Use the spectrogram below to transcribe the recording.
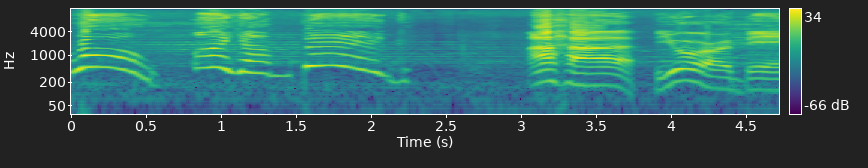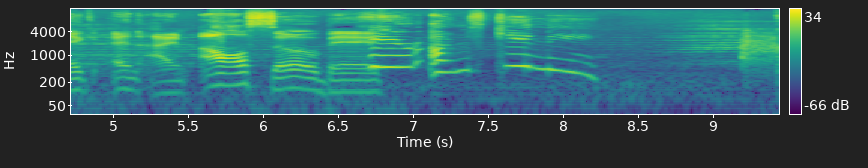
Whoa, I am big. Aha, you are big and I'm also big. Here I'm skinny.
